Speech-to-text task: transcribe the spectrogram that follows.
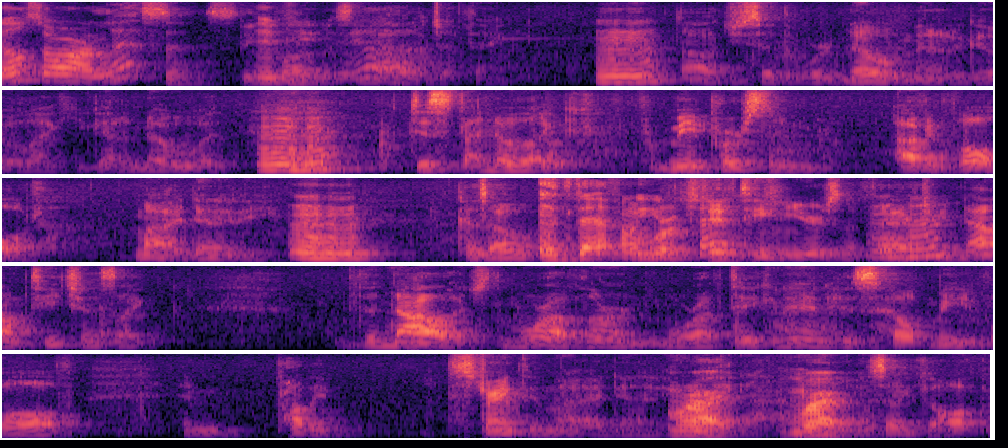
those are our lessons. Big If part you- of it's yeah. knowledge, I think. Knowledge. You said the word "know" a minute ago. Like you got to know what. Mm-hmm. Just I know, like for me personally, I've evolved my identity because I Mm-hmm. It's definitely I worked 15 years in the factory. Now I'm teaching. It's like the knowledge. The more I've learned, the more I've taken in, has helped me evolve and probably strengthen my identity. Right, You know, right. It's like all,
